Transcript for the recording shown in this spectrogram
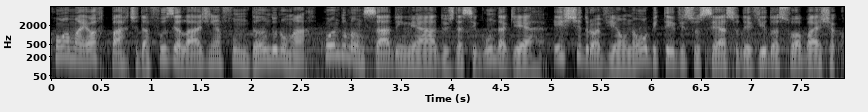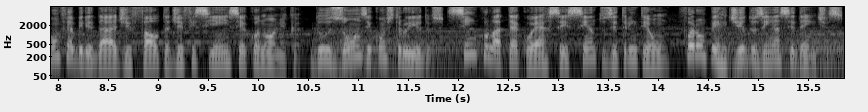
com a maior parte da fuselagem afundando no mar. Quando lançado em meados da Segunda Guerra, este hidroavião não obteve sucesso devido à sua baixa confiabilidade e falta de eficiência econômica. Dos 11 construídos, 5 Lateco Air 631 foram perdidos em acidentes.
